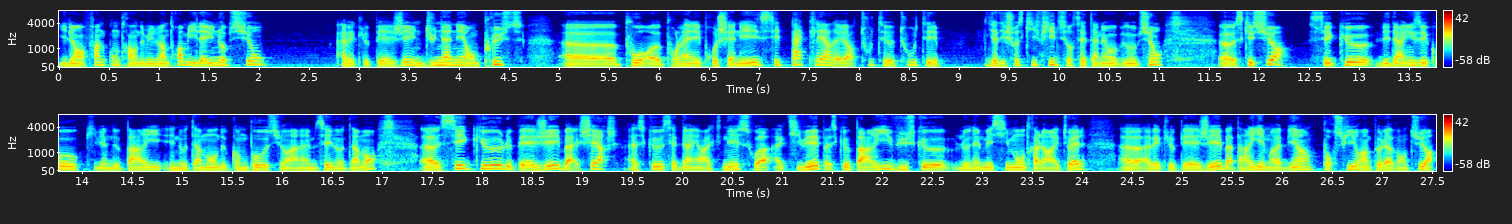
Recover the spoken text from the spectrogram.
il est en fin de contrat en 2023, mais il a une option avec le PSG, une d'une année en plus euh, pour, pour l'année prochaine. Et c'est pas clair d'ailleurs. Tout est, tout est, il y a des choses qui filent sur cette année en option. Ce qui est sûr, c'est que les derniers échos qui viennent de Paris et notamment de Campos sur RMC notamment, euh, c'est que le PSG bah, cherche à ce que cette dernière année soit activée parce que Paris, vu ce que Lionel Messi montre à l'heure actuelle euh, avec le PSG, bah, Paris aimerait bien poursuivre un peu l'aventure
